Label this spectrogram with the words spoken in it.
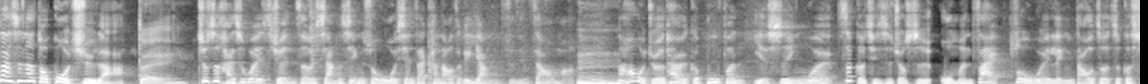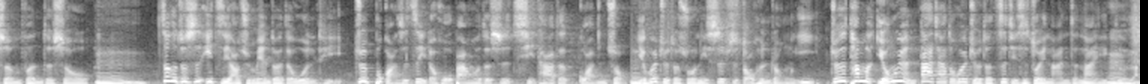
但是那都过去啦，对，就是还是会选择相信说，我现在看到这个样子，你知道吗？嗯，然后我觉得它有一个部分也是因为这个，其实就是我们在作为领导者这个身份的时候，嗯，这个就是一直要去面对的问题，就不管是自己的伙伴或者是其他的观众，也会觉得说你是不是都很容易，就是他们永远大家都会觉得自己是最难的那一个啦。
